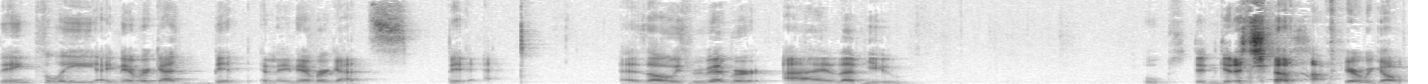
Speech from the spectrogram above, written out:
Thankfully, I never got bit and I never got spit at. As always, remember, I love you. Oops, didn't get it shut off. Here we go.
